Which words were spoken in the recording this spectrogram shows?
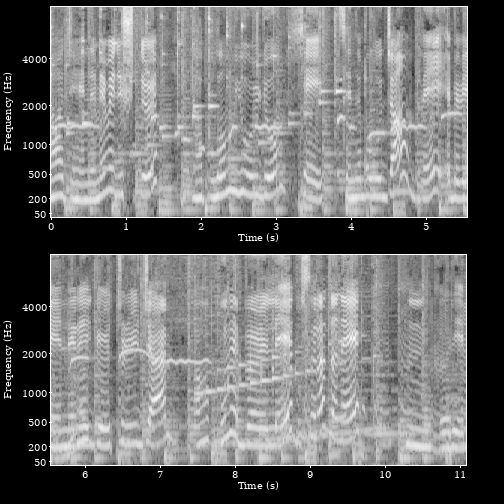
Ya cehenneme mi düştü? Ya bulamıyorum. Şey seni bulacağım ve ebeveynlere götüreceğim. Ah bu ne böyle? Bu sırada ne? Hmm, garip.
